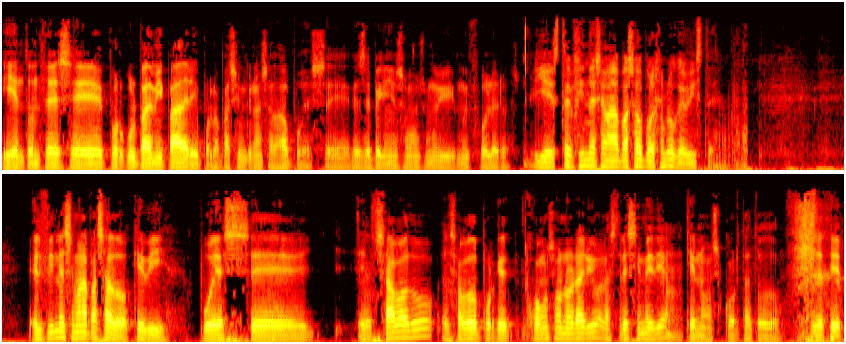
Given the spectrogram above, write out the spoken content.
Y entonces, eh, por culpa de mi padre y por la pasión que nos ha dado, pues eh, desde pequeños somos muy, muy futboleros. Y este fin de semana pasado, por ejemplo, ¿qué viste? El fin de semana pasado, ¿qué vi? Pues eh, el sábado, el sábado porque jugamos a un horario a las tres y media Mm. que nos corta todo. Es decir,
